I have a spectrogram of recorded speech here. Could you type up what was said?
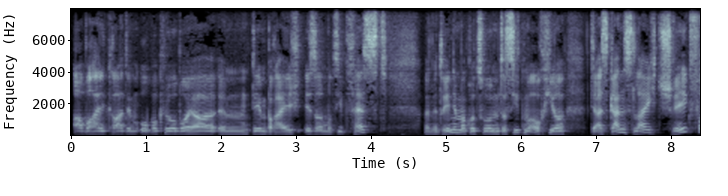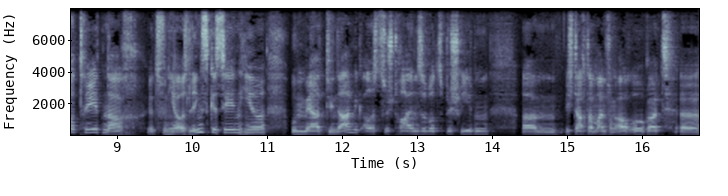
Aber halt gerade im Oberkörper, ja, in dem Bereich ist er im Prinzip fest. Und wir drehen ihn mal kurz rum, das sieht man auch hier, der ist ganz leicht schräg verdreht, nach, jetzt von hier aus links gesehen hier, um mehr Dynamik auszustrahlen, so wird es beschrieben. Ähm, ich dachte am Anfang auch, oh Gott, äh,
